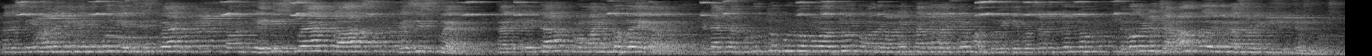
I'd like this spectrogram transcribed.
তাহলে সেইভাবে লিখে দেবো যে x square AB square plus AC square তাহলে এটা প্রমাণিত হয়ে গেল। এটা একটা গুরুত্বপূর্ণ উপপাদ্য, তোমাদের অনেক কাজে লাগবে মাধ্যমিক এবছরের জন্য, এবং এটা জানাও প্রয়োজন আছে অনেক কিছুর জন্য।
